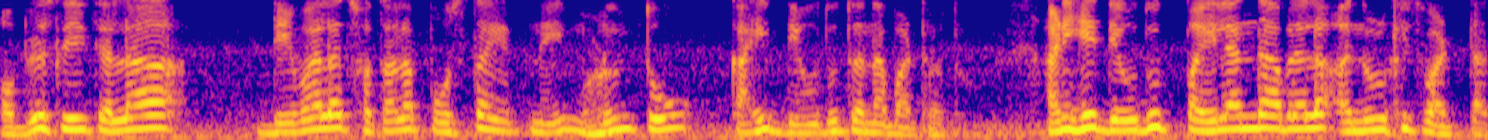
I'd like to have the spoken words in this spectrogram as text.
ऑब्व्हियसली त्याला देवाला स्वतःला पोचता येत नाही म्हणून तो काही देवदूतांना पाठवतो. आणि हे देवदूत पहिल्यांदा आपल्याला अनोळखीच वाटतात.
